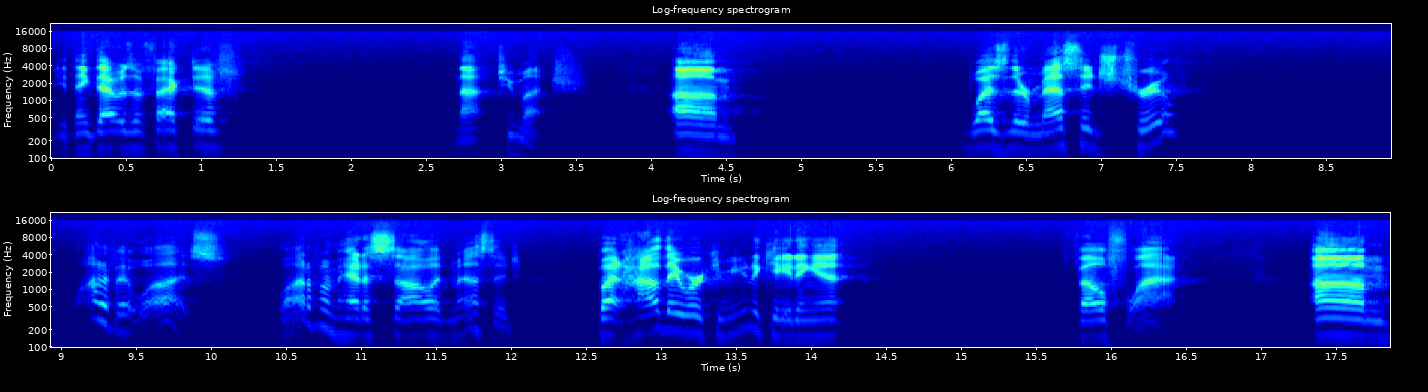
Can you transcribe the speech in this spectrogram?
You think that was effective? Not too much. Um, was their message true? A lot of it was. A lot of them had a solid message, but how they were communicating it fell flat. Um,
